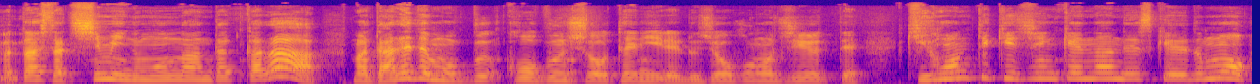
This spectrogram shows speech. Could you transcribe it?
私たち市民のものなんだから、まあ誰でもぶ公文書を手に入れる情報の自由って基本的人権なんですけれども、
